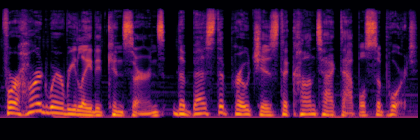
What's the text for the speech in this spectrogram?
For hardware-related concerns, the best approach is to contact Apple support.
